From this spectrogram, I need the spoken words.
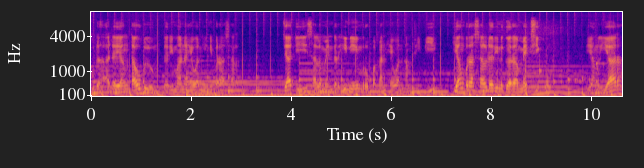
udah ada yang tahu belum dari mana hewan ini berasal? Jadi, salamander ini merupakan hewan amfibi yang berasal dari negara Meksiko. Yang liar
